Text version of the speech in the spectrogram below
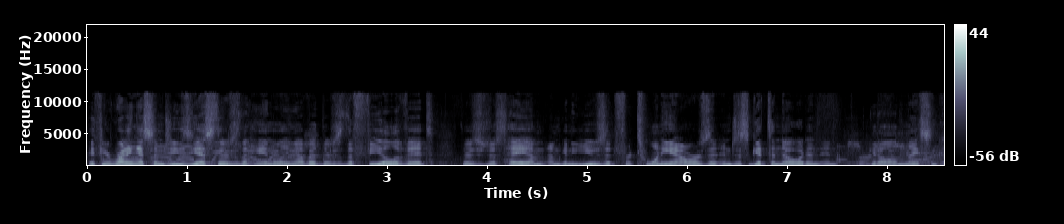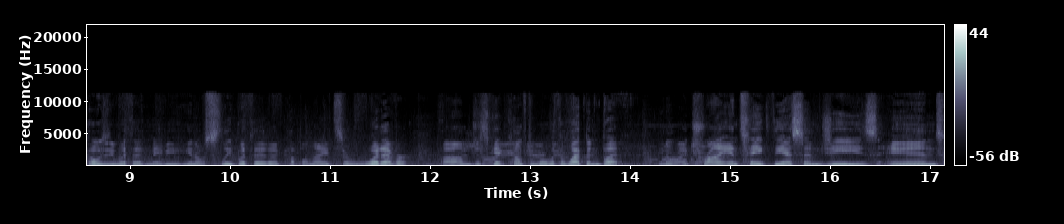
if you're running SMGs, yes, there's the handling of it, there's the feel of it, there's just hey, I'm I'm going to use it for 20 hours and, and, just get to know it and, and get all nice and cozy with it. Maybe you know sleep with it a couple nights or whatever. Um, just get comfortable with the weapon. But you know, I try and take the SMGs and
